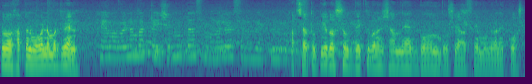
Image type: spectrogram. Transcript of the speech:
তো আপনার মোবাইল নাম্বার দিবেন? হ্যাঁ। আচ্ছা তো প্রিয় দর্শক দেখতে পারেন সামনে এক বোন বসে আছে মনে অনেক কষ্ট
